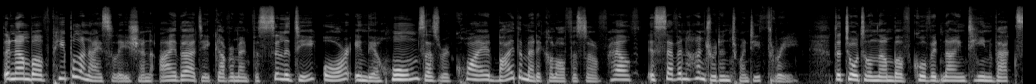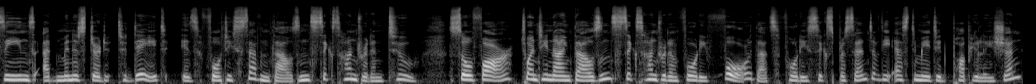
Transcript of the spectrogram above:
The number of people in isolation, either at a government facility or in their homes as required by the Medical Officer of Health, is 723. The total number of COVID 19 vaccines administered to date is 47,602. So far, 29,644, that's 46% of the estimated population,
